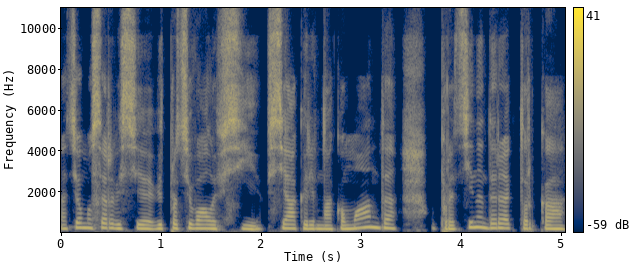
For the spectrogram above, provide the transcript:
На цьому сервісі відпрацювали всі, вся керівна команда, операційна директорка,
